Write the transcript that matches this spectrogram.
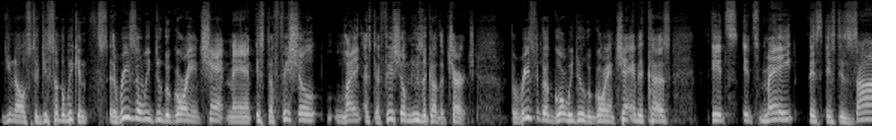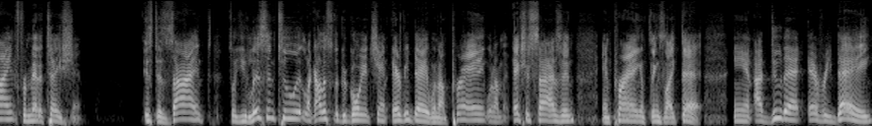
you know to get so that we can the reason we do gregorian chant man is the official language it's the official music of the church the reason Gregor, we do gregorian chant is because it's it's made it's, it's designed for meditation it's designed so you listen to it like i listen to gregorian chant every day when i'm praying when i'm exercising and praying and things like that and i do that every day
